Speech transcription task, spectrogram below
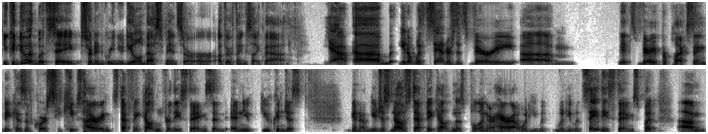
you could do it with say certain Green New Deal investments or, or other things like that. Yeah, um, you know, with Sanders, it's very um, it's very perplexing because, of course, he keeps hiring Stephanie Kelton for these things, and and you you can just you know, you just know Stephanie Kelton is pulling her hair out when he would when he would say these things. But um,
